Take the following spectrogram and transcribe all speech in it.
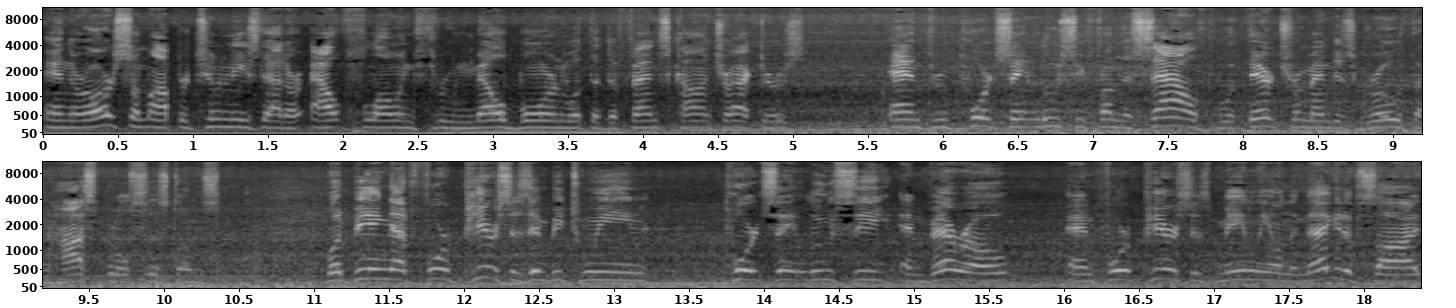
and there are some opportunities that are outflowing through Melbourne with the defense contractors and through Port St. Lucie from the south with their tremendous growth and hospital systems. But being that Fort Pierce is in between Port St. Lucie and Vero, and Fort Pierce is mainly on the negative side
